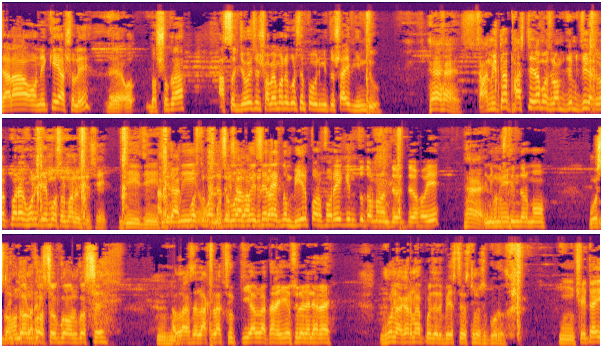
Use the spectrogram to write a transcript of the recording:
যারা অনেকেই আসলে দর্শকরা আশ্চর্য হয়েছে সবাই মনে করছেন পবিত্র মিতু সাহেব হিন্দু। হ্যাঁ হ্যাঁ আমি তো ফার্স্ট মুসলমান জিজ্ঞাসা করে হল যে মুসলমান হয়েছে জি জি আমি সে যাক উনি মুসলমানদের মুসলমান হয়েছেন একদম বিয়ের পর পরে কিন্তু ধর্মান্তরিত হয়ে হ্যাঁ তিনি মুসলিম ধর্ম মুসলিম গ্রহণ করছে। গ্রহণ। আল্লাহ কাছে লাখ আল্লাহ তারা ইয়ে চলে জানে গুণাগার মা পূজার ব্যস্ত করুক হুম সেটাই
